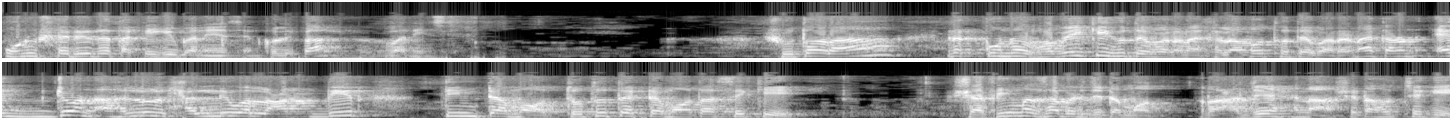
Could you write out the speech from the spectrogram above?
অনুসারীরা তাকে কি বানিয়েছেন? খলিফা বানিয়েছেন। সুতরাং এটা কোনোভাবেই কি হতে পারে না খেলাফত হতে পারে না কারণ একজন আহলুল হাল্লি ওয়াল আকদির তিনটা মত চতুর্থ একটা মত আছে কি? শাফি মাঝাবের যেটা মত, রাজেহ না, সেটা হচ্ছে কি?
